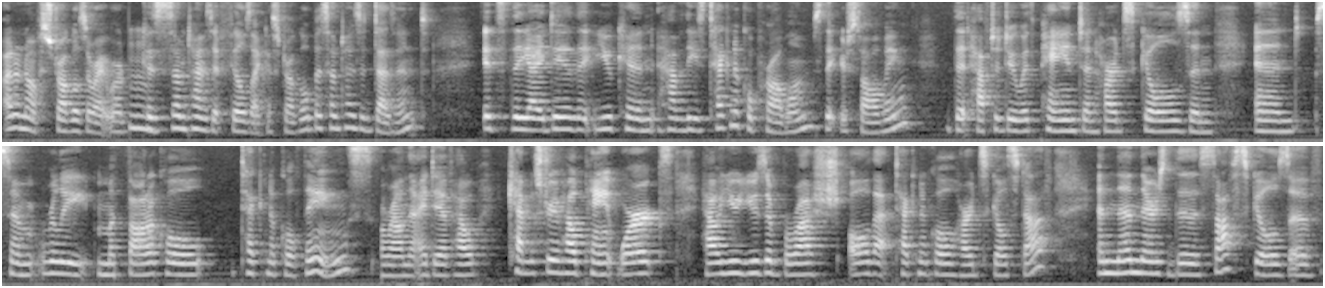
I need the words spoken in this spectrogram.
I don't know if struggle is the right word mm. because sometimes it feels like a struggle, but sometimes it doesn't. It's the idea that you can have these technical problems that you're solving that have to do with paint and hard skills and and some really methodical technical things around the idea of how chemistry of how paint works, how you use a brush, all that technical hard skill stuff. And then there's the soft skills of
